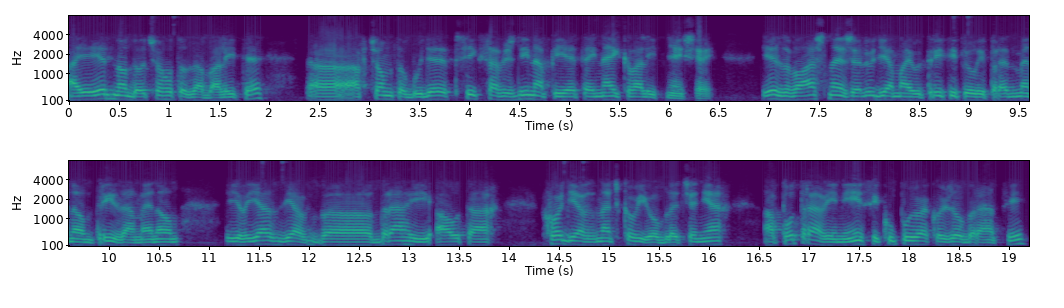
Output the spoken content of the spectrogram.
a je jedno, do čoho to zabalíte a v čom to bude, psík sa vždy napije tej najkvalitnejšej. Je zvláštne, že ľudia majú tri tituly pred menom, tri za menom, jazdia v drahých autách, chodia v značkových oblečeniach a potraviny si kupujú ako žobráci.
